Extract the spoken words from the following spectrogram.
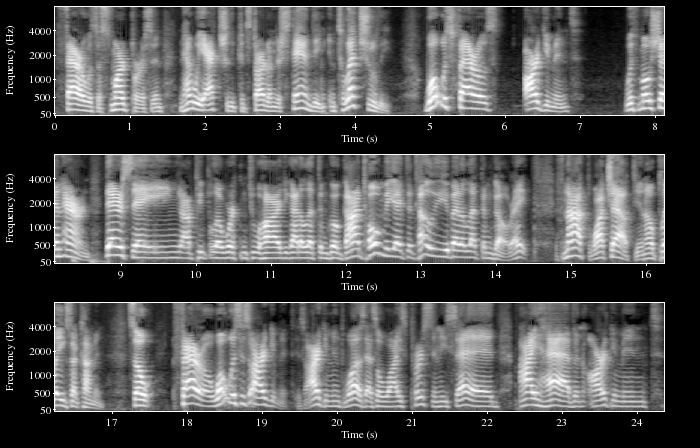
Pharaoh was a smart person, now we actually could start understanding intellectually what was Pharaoh's argument with Moshe and Aaron. They're saying our people are working too hard. You got to let them go. God told me I had to tell you, you better let them go, right? If not, watch out. You know, plagues are coming. So Pharaoh, what was his argument? His argument was, as a wise person, he said, I have an argument,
